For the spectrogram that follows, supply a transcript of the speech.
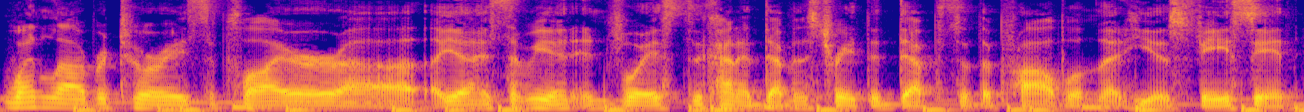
One laboratory supplier uh, yeah, sent me an invoice to kind of demonstrate the depths of the problem that he is facing.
